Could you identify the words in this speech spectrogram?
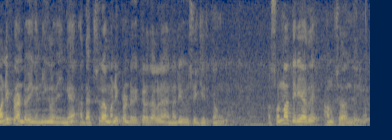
மணி பிளான்ட் வைங்க நீங்களும் வைங்க. அது ஆக்சுவலாக மணி பிளான்ட் வைக்கிறதால நிறைய யூசேஜ் இருக்குது அவங்களுக்கு. அது சொன்னால் தெரியாது அனுப்பிச்சா தான் தெரியும்.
